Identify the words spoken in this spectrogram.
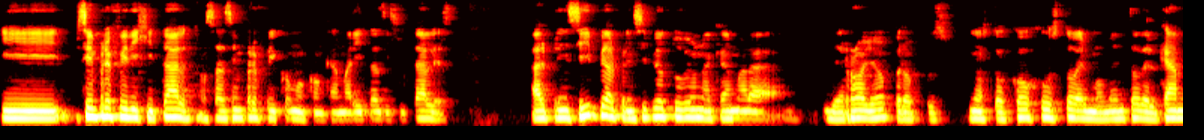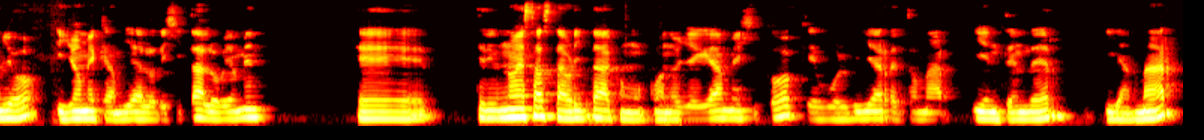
Y siempre fui digital, o sea, siempre fui como con camaritas digitales. Al principio, al principio tuve una cámara de rollo, pero pues nos tocó justo el momento del cambio y yo me cambié a lo digital, obviamente. Eh, no es hasta ahorita como cuando llegué a México que volví a retomar y entender y amar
